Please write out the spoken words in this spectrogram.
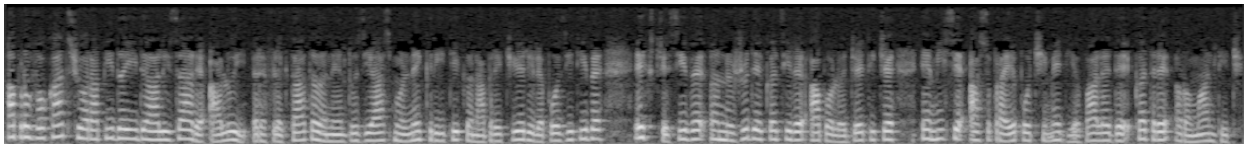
a provocat și o rapidă idealizare a lui, reflectată în entuziasmul necritic în aprecierile pozitive, excesive în judecățile apologetice emise asupra epocii medievale de către romantici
